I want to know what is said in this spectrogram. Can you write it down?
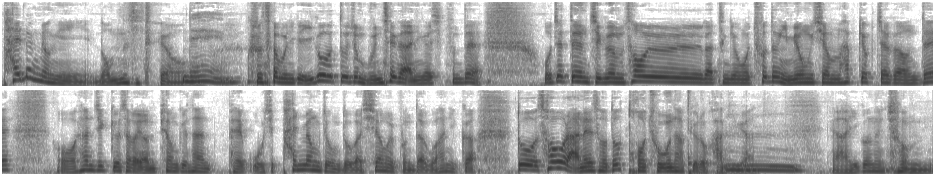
800명이 넘는데요. 네. 그러다 보니까 이것도 좀 문제가 아닌가 싶은데 어쨌든 지금 서울 같은 경우 초등 임용시험 합격자 가운데 어, 현직 교사가 연평균 한 158명 정도가 시험을 본다고 하니까 또 서울 안에서도 더 좋은 학교로 가기 위한 음. 야 이거는 좀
